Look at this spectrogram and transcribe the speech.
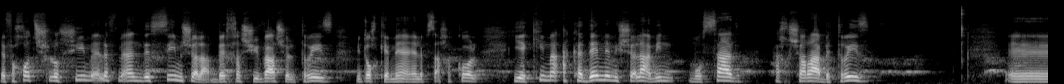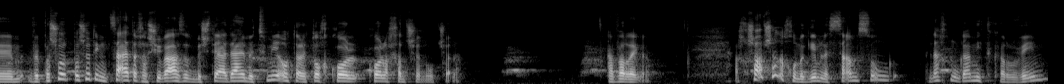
לפחות 30 אלף מהנדסים שלה בחשיבה של טריז, מתוך כ-100 אלף סך הכל. היא הקימה אקדמיה משלה, מין מוסד הכשרה בטריז, ופשוט פשוט אימצה את החשיבה הזאת בשתי ידיים, הטמיעה אותה לתוך כל, כל החדשנות שלה. אבל רגע, עכשיו שאנחנו מגיעים לסמסונג, אנחנו גם מתקרבים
